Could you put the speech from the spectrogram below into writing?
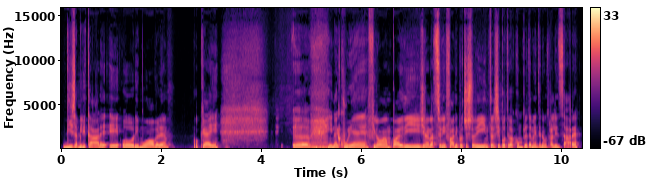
disabilitare e o rimuovere, ok? Uh, in alcune, fino a un paio di generazioni fa di processori Intel si poteva completamente neutralizzare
